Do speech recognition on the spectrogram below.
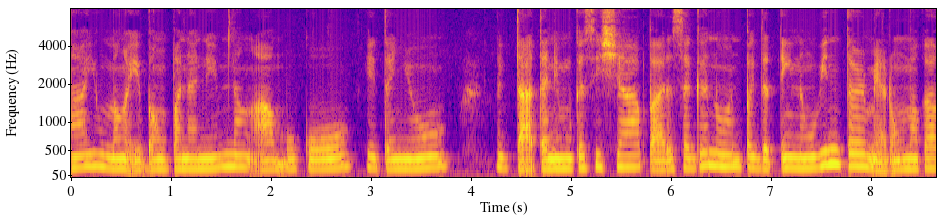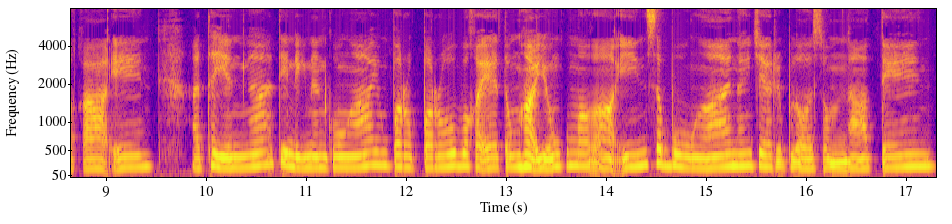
nga yung mga ibang pananim ng amo ko. Kita nyo, nagtatanim kasi siya para sa ganun. Pagdating ng winter, merong makakain. At ayan nga, tinignan ko nga yung paru-paro. Baka eto nga yung kumakain sa bunga ng cherry blossom natin.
